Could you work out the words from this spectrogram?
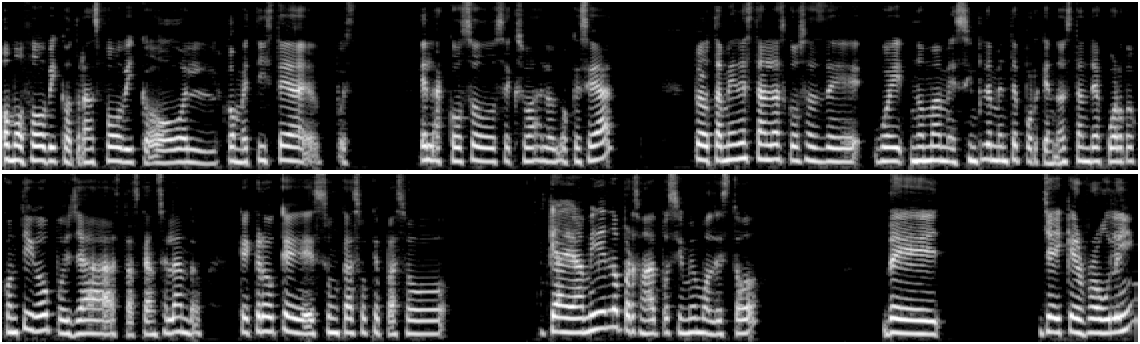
homofóbico, transfóbico o el cometiste pues el acoso sexual o lo que sea. Pero también están las cosas de, güey, no mames, simplemente porque no están de acuerdo contigo, pues ya estás cancelando. Que creo que es un caso que pasó, que a mí en lo personal pues sí me molestó. De J.K. Rowling,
